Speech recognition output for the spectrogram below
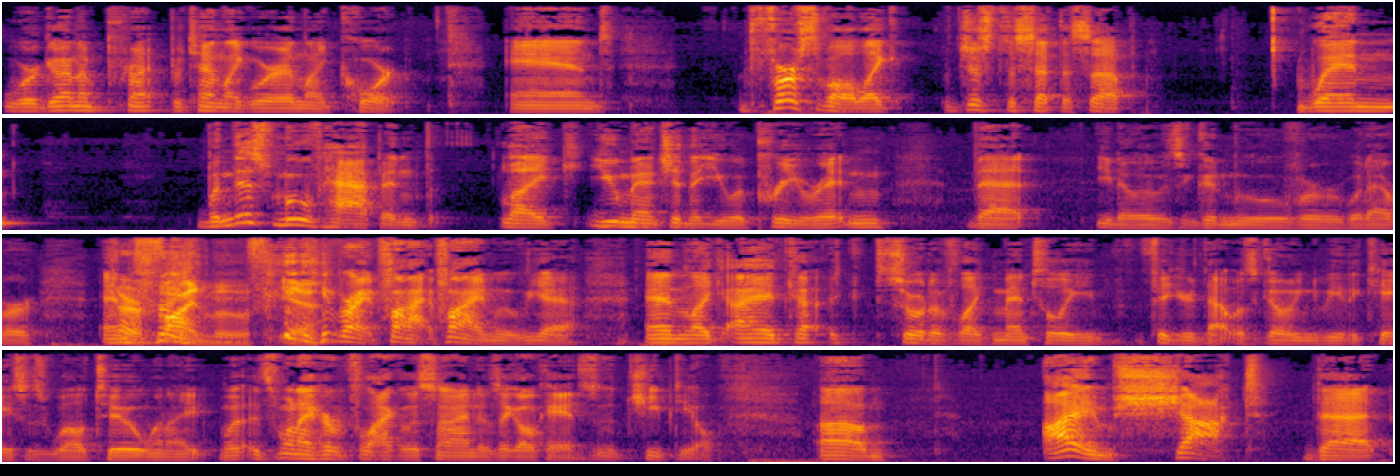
we're gonna pre- pretend like we're in like court, and first of all, like just to set this up, when when this move happened, like you mentioned that you had pre-written that you know it was a good move or whatever, and or fine move, yeah, right, fine, fine move, yeah. And like I had sort of like mentally figured that was going to be the case as well too. When I it's when I heard Flacco signed, I was like, okay, it's a cheap deal. Um, I am shocked that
